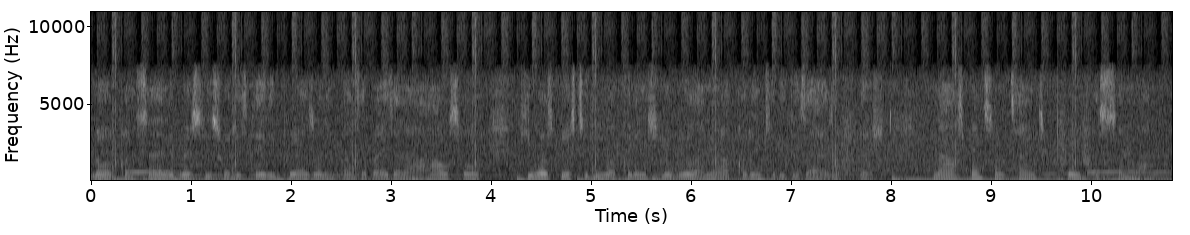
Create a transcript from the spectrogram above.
Lord, concerning the verses for this daily prayers, all impacted by it in our household, give us grace to live according to your will and not according to the desires of flesh. Now, spend some time to pray for someone.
